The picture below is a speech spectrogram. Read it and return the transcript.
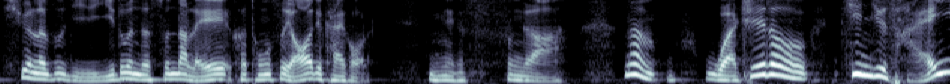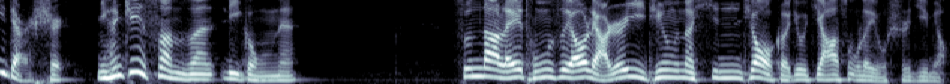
训了自己一顿的孙大雷和佟思瑶，就开口了：“那个孙哥，那我知道进去才一点事儿，你看这算不算立功呢？”孙大雷、佟思瑶俩人一听，那心跳可就加速了有十几秒。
